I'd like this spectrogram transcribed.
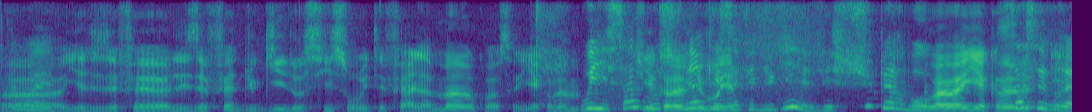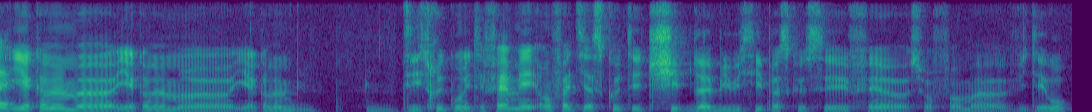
Ah Euh, Il y a des effets, les effets du guide aussi sont été faits à la main, quoi. Ça, Il y a quand même, Oui, ça, je a me souviens que moyen. les effets du guide étaient super beaux. ouais, ouais, il y a quand Ça, même, c'est il y a- vrai. Il y a quand même, euh, il y a quand même, euh, il y a quand même des trucs qui ont été faits, mais en fait, il y a ce côté cheap de la BBC parce que c'est fait euh, sur format vidéo.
